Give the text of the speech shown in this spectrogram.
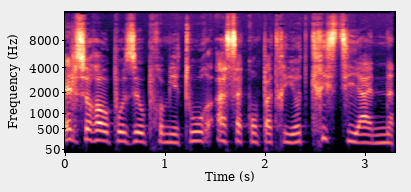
Elle sera opposée au premier tour à sa compatriote Christiane.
